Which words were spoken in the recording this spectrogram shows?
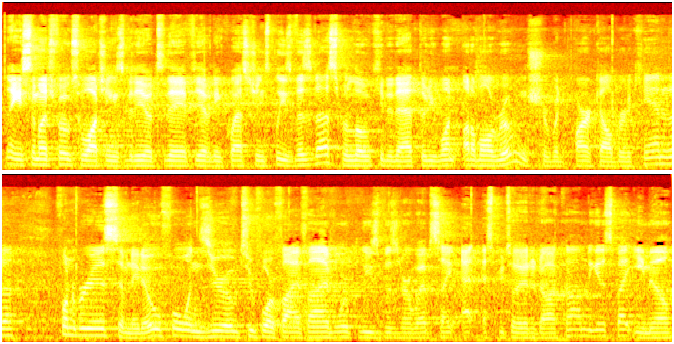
Thank you so much, folks, for watching this video today. If you have any questions, please visit us. We're located at 31 Automall Road in Sherwood Park, Alberta, Canada. Phone number is 780-410-2455, or please visit our website at sptoyota.com to get us by email.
